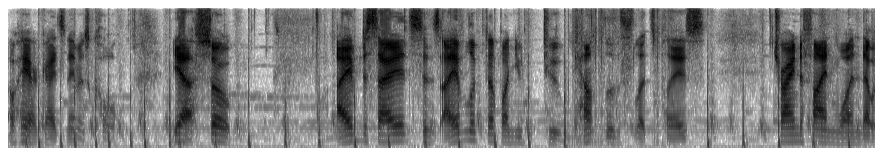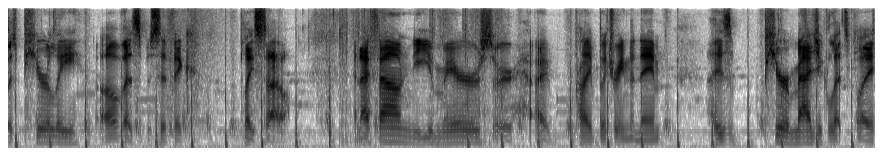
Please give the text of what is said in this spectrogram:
oh, hey, our guide's name is Cole. Yeah, so, I've decided, since I have looked up on YouTube countless Let's Plays, trying to find one that was purely of a specific playstyle. And I found Ymir's, or I'm probably butchering the name, his pure magic Let's Play.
